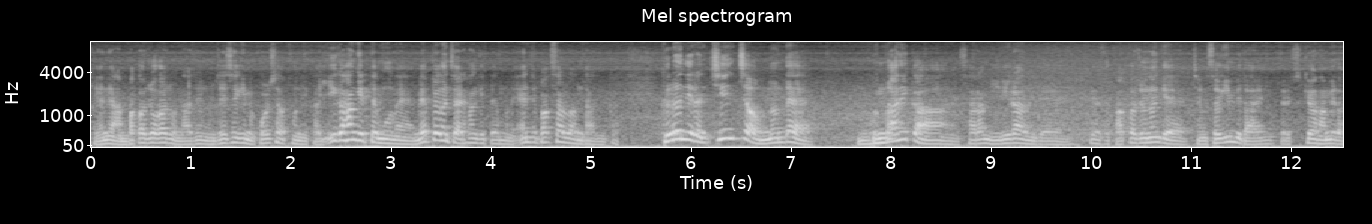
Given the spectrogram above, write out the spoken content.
괜히 안 바꿔줘가지고 나중에 문제 생기면 골치 아프니까 이거 한 개 때문에 몇백 원짜리 한 개 때문에 엔진 박살 난다니까 그런 일은 진짜 없는데 모른다니까 사람 일이라는 게 그래서 바꿔주는 게 정석입니다. 그래서 교환합니다.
